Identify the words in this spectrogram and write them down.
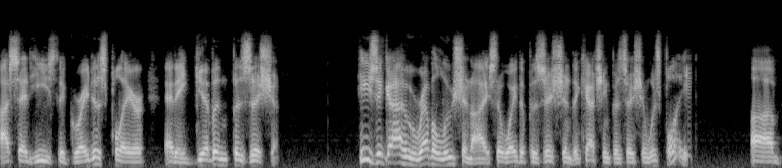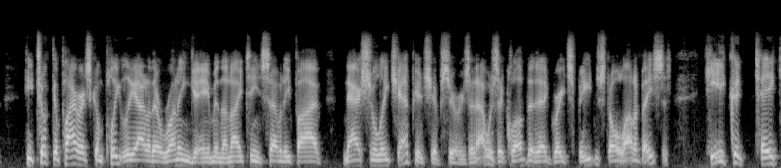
I said, He's the greatest player at a given position. He's a guy who revolutionized the way the position, the catching position, was played. Um, he took the Pirates completely out of their running game in the 1975 National League Championship Series, and that was a club that had great speed and stole a lot of bases. He could take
